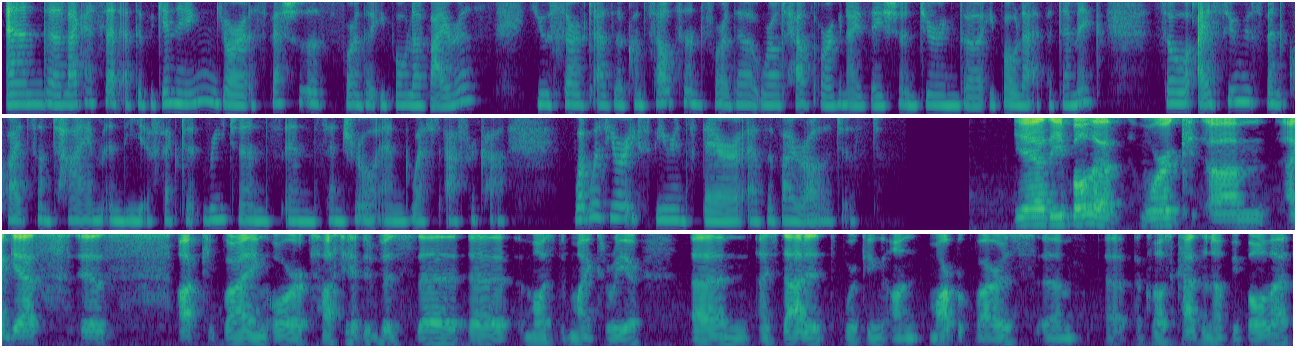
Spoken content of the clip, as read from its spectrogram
And uh, like I said at the beginning, you're a specialist for the Ebola virus. You served as a consultant for the World Health Organization during the Ebola epidemic. So I assume you spent quite some time in the affected regions in Central and West Africa. What was your experience there as a virologist? Yeah, the Ebola work, um, I guess, is occupying or associated with uh, uh, most of my career. Um, I started working on Marburg virus, um, uh, a close cousin of Ebola,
